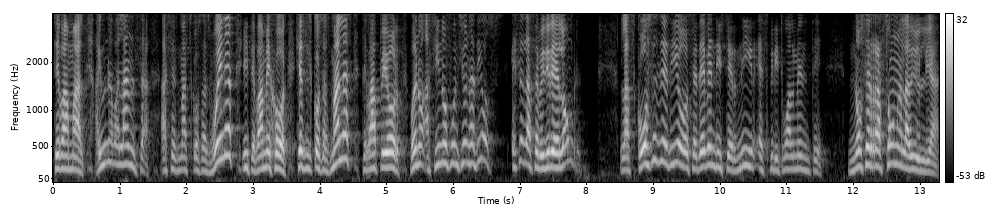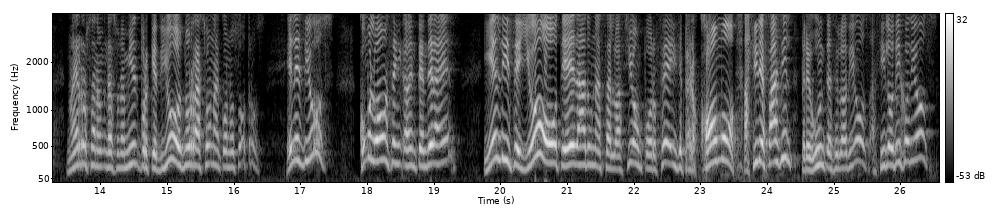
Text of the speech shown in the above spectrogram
te va mal. Hay una balanza. Haces más cosas buenas y te va mejor. Si haces cosas malas, te va peor. Bueno, así no funciona Dios. Esa es la sabiduría del hombre. Las cosas de Dios se deben discernir espiritualmente. No se razona la Biblia. No hay razonamiento porque Dios no razona con nosotros. Él es Dios. ¿Cómo lo vamos a entender a Él? Y él dice, yo te he dado una salvación por fe. Y dice, pero ¿cómo? ¿Así de fácil? Pregúntaselo a Dios. Así lo dijo Dios.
